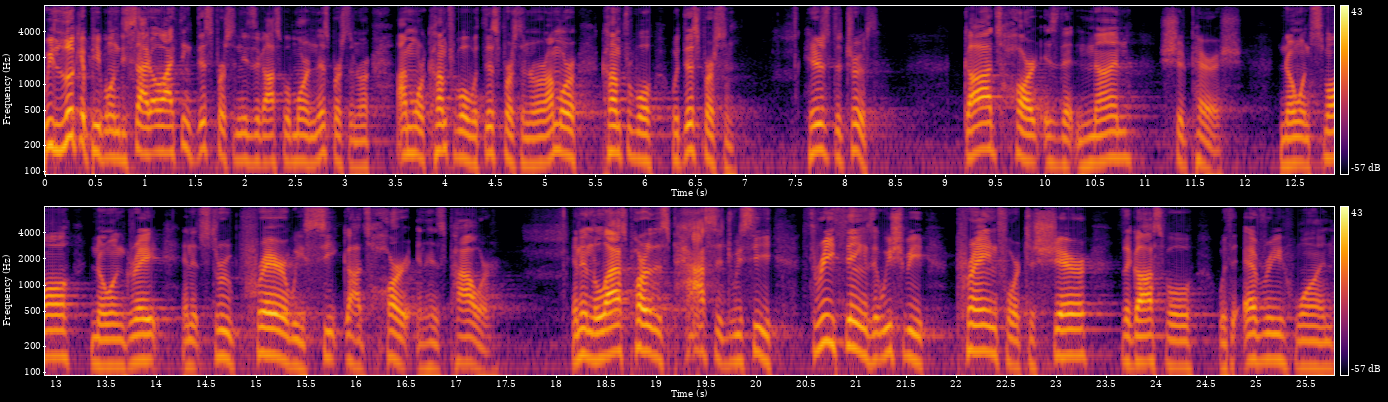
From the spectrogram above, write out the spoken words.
We look at people and decide, oh, I think this person needs the gospel more than this person, or I'm more comfortable with this person, or I'm more comfortable with this person. Here's the truth God's heart is that none should perish. No one small, no one great, and it's through prayer we seek God's heart and his power. And in the last part of this passage, we see three things that we should be praying for to share the gospel with everyone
